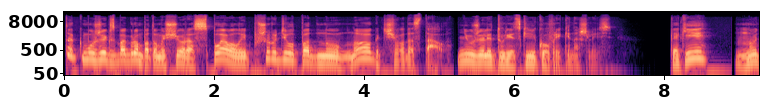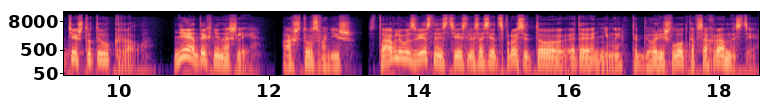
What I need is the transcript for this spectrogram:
Так мужик с багром потом еще раз сплавал и пошурудил по дну, много чего достал. Неужели турецкие коврики нашлись? Какие? Ну, те, что ты украл. Нет, их не нашли. А что звонишь? Ставлю в известность, если сосед спросит, то это не мы. Так говоришь, лодка в сохранности.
